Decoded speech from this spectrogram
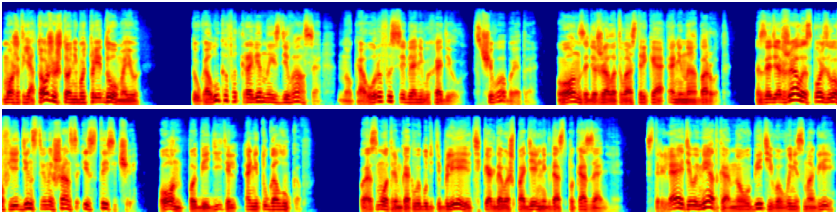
Может, я тоже что-нибудь придумаю?» Туголуков откровенно издевался, но Кауров из себя не выходил. С чего бы это? Он задержал этого остряка, а не наоборот. Задержал, использовав единственный шанс из тысячи. Он победитель, а не Туголуков. Посмотрим, как вы будете блеять, когда ваш подельник даст показания. Стреляете вы метко, но убить его вы не смогли.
